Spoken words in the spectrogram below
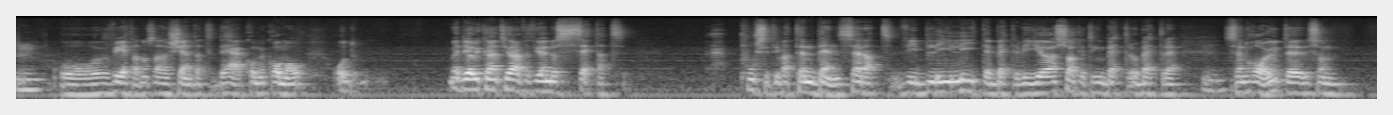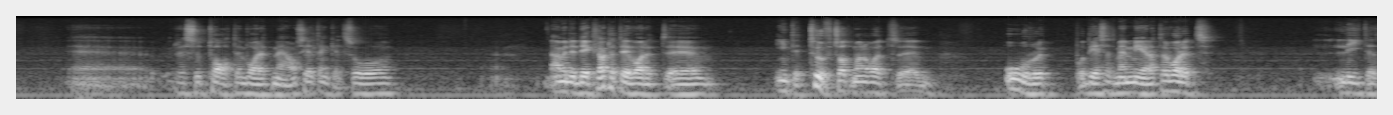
Mm. Och vetat någonstans och känt att det här kommer komma. Och, och, men det har vi kunnat göra för att vi har ändå sett att positiva tendenser att vi blir lite bättre. Vi gör saker och ting bättre och bättre. Mm. Sen har ju inte liksom, eh, resultaten varit med oss helt enkelt. Så, eh, men det, det är klart att det har varit, eh, inte tufft så att man har varit eh, orolig på det sättet, men mer att det har varit lite,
